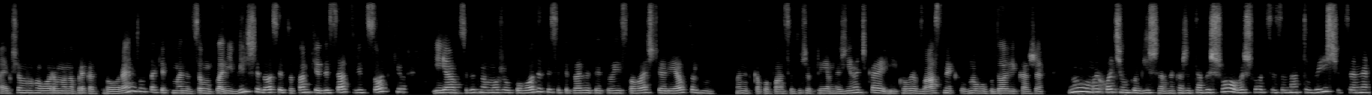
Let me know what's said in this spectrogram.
А якщо ми говоримо, наприклад, про оренду, так як в мене в цьому плані більший досвід, то там 50%. І я абсолютно можу погодитися, підтвердити твої слова, що ріелтор ну, мене така попалася дуже приємна жіночка, і коли власник в новобудові каже: Ну, ми хочемо побільше. Вона каже: Та ви що, ви що, це занадто вище? Це не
